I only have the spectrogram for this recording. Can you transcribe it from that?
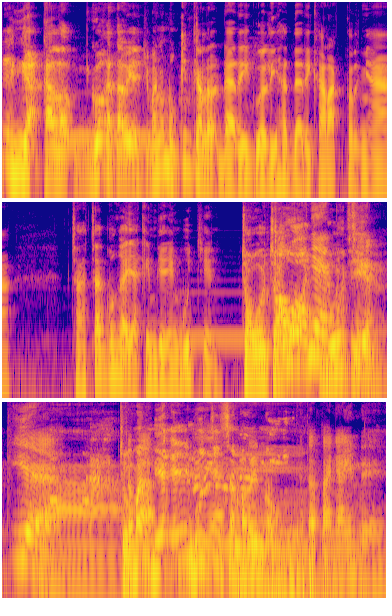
Enggak, kalau gue nggak tahu ya. Cuman mungkin kalau dari gue lihat dari karakternya Caca, gue nggak yakin dia yang bucin. Cowok-cowok yang bucin. bucin. Iya. nah. Cuman Coba. dia kayaknya bucin sama Reno. Kita tanyain deh.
